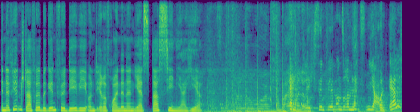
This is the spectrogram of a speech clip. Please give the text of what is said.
In der vierten Staffel beginnt für Devi und ihre Freundinnen jetzt das Senior Year. Endlich sind wir in unserem letzten Jahr. Und ehrlich,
